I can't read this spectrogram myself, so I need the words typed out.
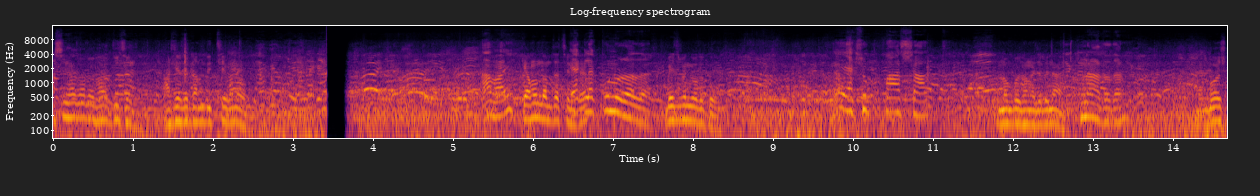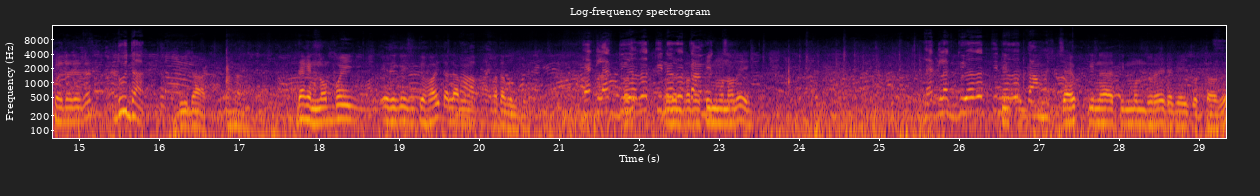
আশি হাজারে ভাই দিচ্ছে। আশি হাজার দাম দিচ্ছে মানে হ্যাঁ ভাই কেমন দাম চাচ্ছেন এক লাখ পনেরো হাজার। বেচবেন কততে একশো পাঁচ সাত। নব্বই ভাঙা যাবে না? না দাদা। বয়স কয় দাঁত এদের? দুই দাঁত। দুই দাঁত। হ্যাঁ দেখেন নব্বই এদিকে যদি হয় তাহলে আমি কথা বলব। এক লাখ দুই হাজার তিন হাজার তিন মন হবে? এক লাখ দুই হাজার তিন হাজার দাম হচ্ছে। যাই হোক তিন তিন মন ধরে এটাকে এই করতে হবে।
